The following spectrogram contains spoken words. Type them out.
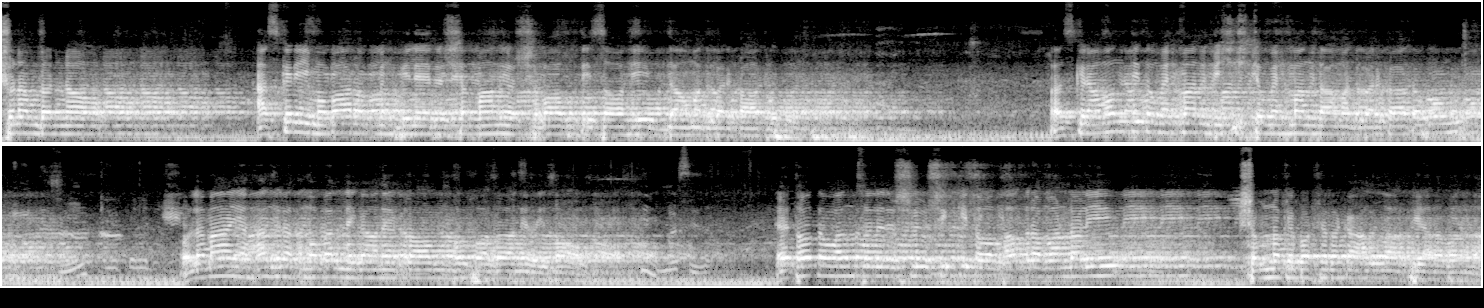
সুনামধন্য আজকের এই মোবারক মেহফিলের সম্মানীয় সভাপতি সাহেব দামাদ বরকাত আজকের আমন্ত্রিত মেহমান, বিশিষ্ট মেহমান দামাদ বরকাত ওলামায় হযরত মুবাল্লিগান ইকরাম হুফাজান রিজাল এতত অঞ্চলের সুশিক্ষিত ভদ্র মণ্ডলী, সম্মুখে বসে থাকা আল্লাহ পেয়ারা বান্দা।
